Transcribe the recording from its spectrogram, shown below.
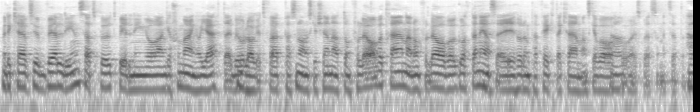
Men det krävs ju väldig insats på utbildning och engagemang och hjärta i mm. bolaget för att personalen ska känna att de får lov att träna, de får lov att gotta ner sig i hur den perfekta kräman ska vara ja. på espresson etc. Ja.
